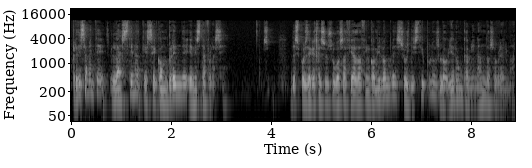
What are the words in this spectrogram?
precisamente la escena que se comprende en esta frase. Después de que Jesús hubo saciado a cinco mil hombres, sus discípulos lo vieron caminando sobre el mar.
